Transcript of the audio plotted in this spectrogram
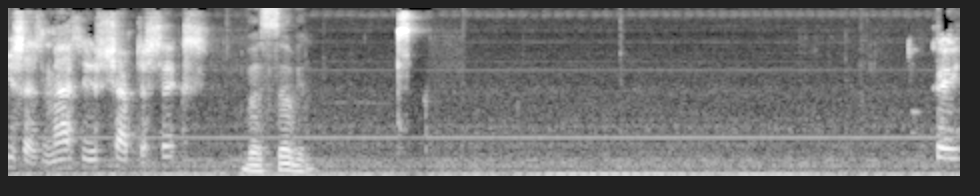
You says Matthew chapter six. Verse 7. Okay.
